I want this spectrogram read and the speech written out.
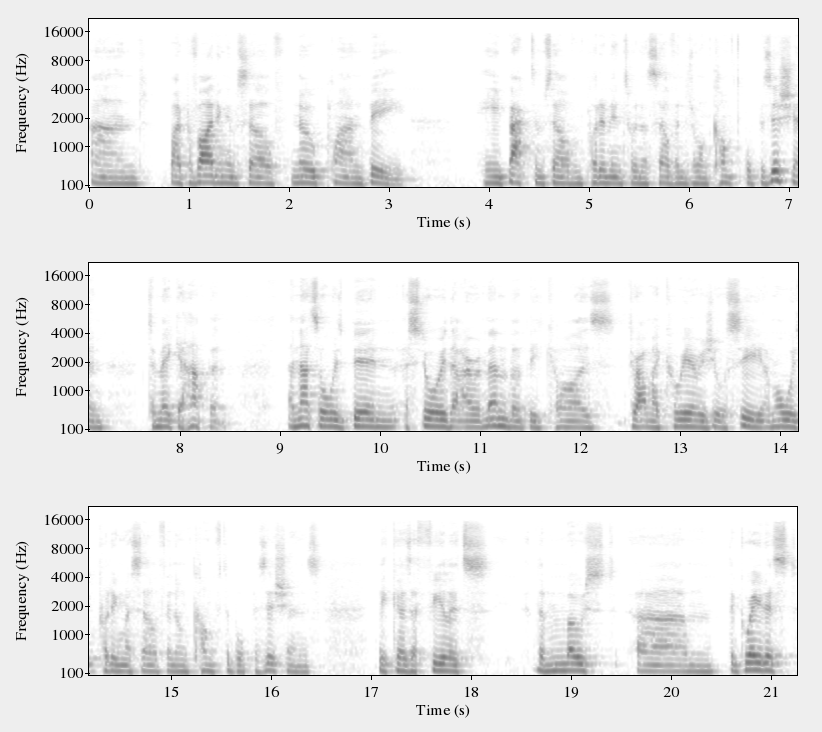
and by providing himself no plan B, he backed himself and put him into himself into an uncomfortable position to make it happen. And that's always been a story that I remember because throughout my career, as you'll see, I'm always putting myself in uncomfortable positions because I feel it's the most, um, the greatest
